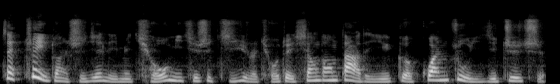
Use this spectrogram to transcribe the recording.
在这一段时间里面，球迷其实给予了球队相当大的一个关注以及支持。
